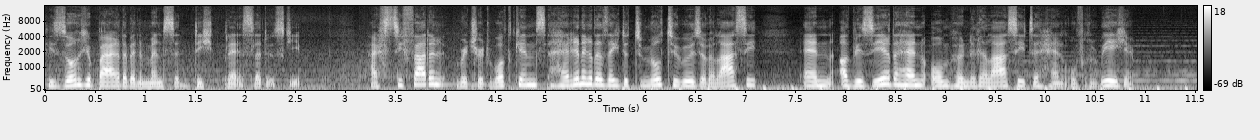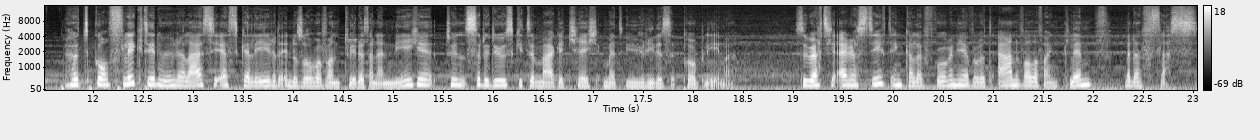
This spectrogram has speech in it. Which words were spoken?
die zorgen baarden bij de mensen dicht bij Sledowski. Haar stiefvader, Richard Watkins, herinnerde zich de tumultueuze relatie en adviseerde hen om hun relatie te heroverwegen. Het conflict in hun relatie escaleerde in de zomer van 2009 toen Sedudowski te maken kreeg met juridische problemen. Ze werd gearresteerd in Californië voor het aanvallen van Klim met een fles.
